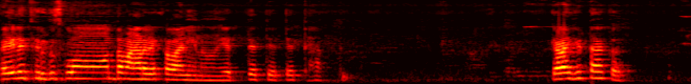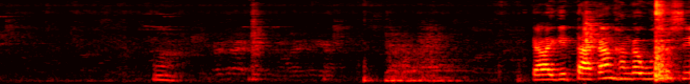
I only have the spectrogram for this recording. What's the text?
ಕೈಲಿ ತಿರ್ಗಿಸ್ಕೊಂತ ಮಾಡ್ಬೇಕವ ನೀನು. ಎತ್ತೆತ್ತೆತ್ತೆತ್ತೆ ಎತ್ತೆತ್ತಿ ಹಾಕ್ತಿ. ಕೆಳಗೆ ಹಿಟ್ಟು ಹಾಕ. ಹ್ಮ್. ಕೆಳಗೆ ಹಿಟ್ಟು ಹಾಕಂದ್ ಹಂಗ ಉದುರಿಸಿ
